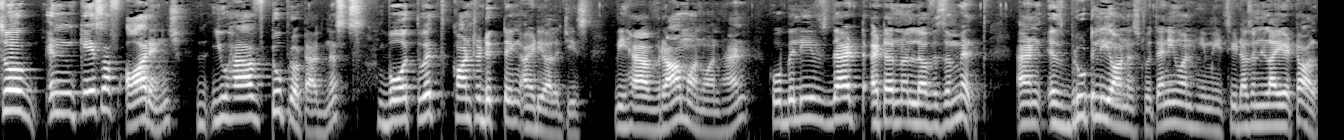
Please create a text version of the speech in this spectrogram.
So, in case of Orange, you have two protagonists, both with contradicting ideologies. We have Ram on one hand, who believes that eternal love is a myth and is brutally honest with anyone he meets. He doesn't lie at all.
